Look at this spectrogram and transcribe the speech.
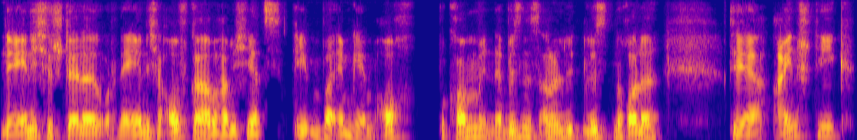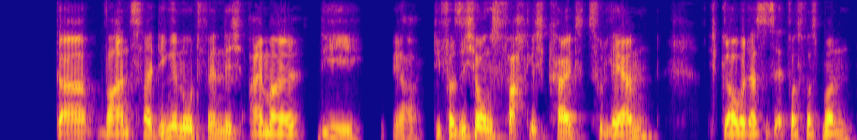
eine ähnliche Stelle oder eine ähnliche Aufgabe habe ich jetzt eben bei MGM auch bekommen in der Business Analystenrolle. Der Einstieg da waren zwei Dinge notwendig. Einmal die, ja, die Versicherungsfachlichkeit zu lernen. Ich glaube, das ist etwas, was man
